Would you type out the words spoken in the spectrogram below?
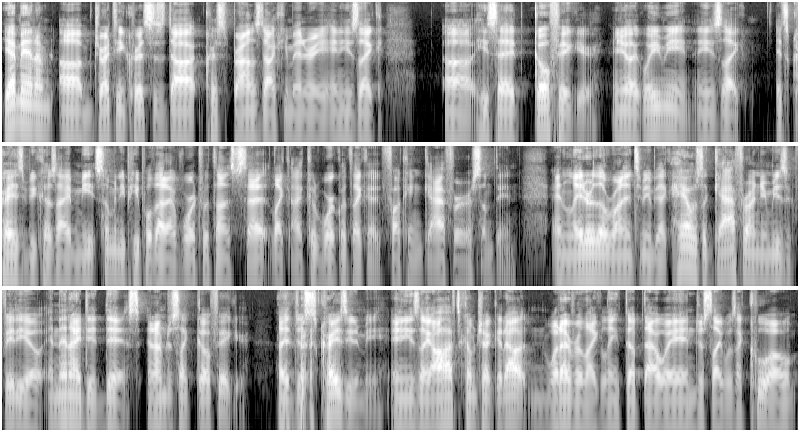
"Yeah, man, I'm um, directing Chris's doc, Chris Brown's documentary," and he's like, uh, he said, "Go figure," and you're like, "What do you mean?" And he's like, "It's crazy because I meet so many people that I've worked with on set. Like I could work with like a fucking gaffer or something, and later they'll run into me and be like, "Hey, I was a gaffer on your music video, and then I did this," and I'm just like, "Go figure." Like just crazy to me. And he's like, I'll have to come check it out and whatever, like linked up that way and just like was like, cool,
